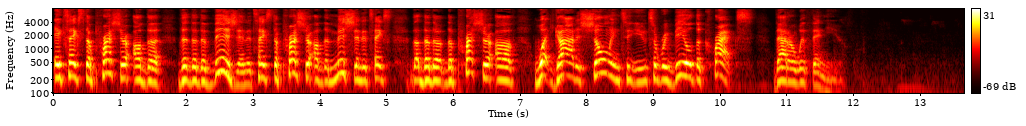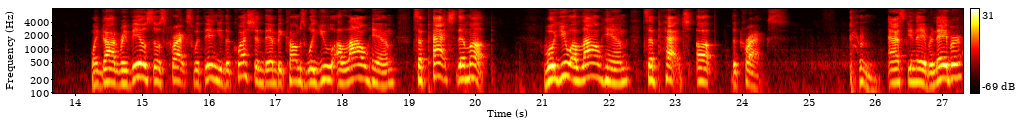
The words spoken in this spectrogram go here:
It takes the pressure of the, the, the, the vision. It takes the pressure of the mission. It takes the, the, the, the pressure of what God is showing to you to reveal the cracks that are within you. When God reveals those cracks within you, the question then becomes will you allow Him to patch them up? Will you allow Him to patch up the cracks? ask your neighbor. Neighbor,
